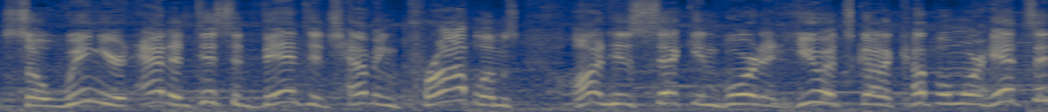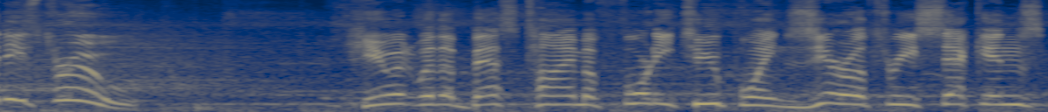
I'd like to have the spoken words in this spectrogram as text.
So Wynyard at a disadvantage, having problems on his second board. And Hewitt's got a couple more hits and he's through. Hewitt with a best time of 42.03 seconds.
